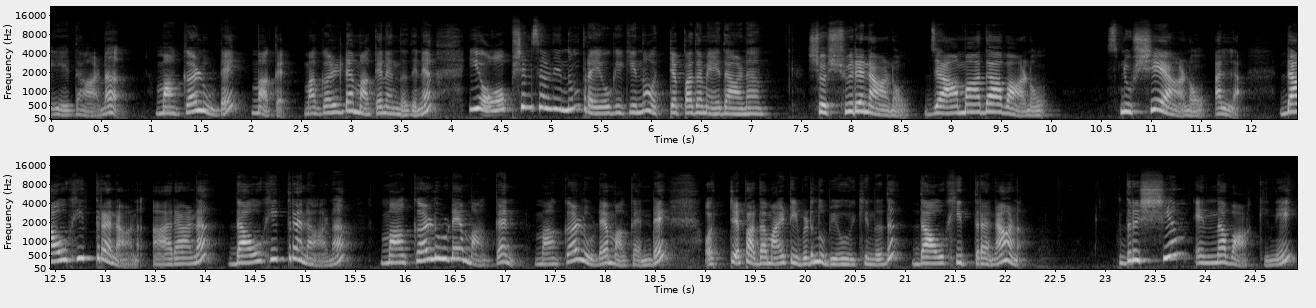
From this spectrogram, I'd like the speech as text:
ഏതാണ്? മകളുടെ മകൻ. മകളുടെ മകൻ എന്നതിന് ഈ ഓപ്ഷൻസിൽ നിന്നും പ്രയോഗിക്കുന്ന ഒറ്റപ്പദം ഏതാണ്? ശ്വശുരനാണോ? ജാമാതാവാണോ? സ്നുഷ്യയാണോ അല്ല. ദൗഹിത്രനാണ്. ആരാണ്? ദൗഹിത്രനാണ് മകളുടെ മകൻ. മകളുടെ മകന്റെ ഒറ്റ പദമായിട്ട് ഇവിടുന്ന് ഉപയോഗിക്കുന്നത് ദൗഹിത്രനാണ്. ദൃശ്യം എന്ന വാക്കിനെ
